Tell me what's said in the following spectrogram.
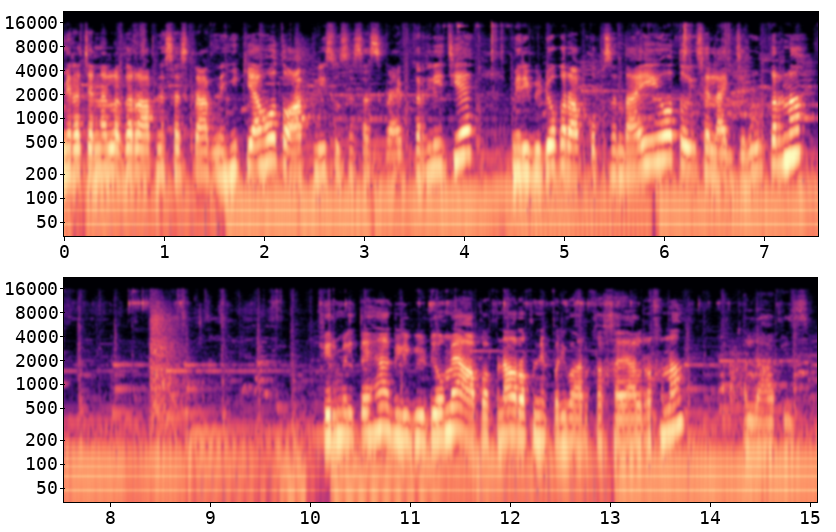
मेरा चैनल अगर आपने सब्सक्राइब नहीं किया हो तो आप प्लीज़ उसे सब्सक्राइब कर लीजिए। मेरी वीडियो अगर आपको पसंद आई हो तो इसे लाइक ज़रूर करना। फिर मिलते हैं अगली वीडियो में। आप अपना और अपने परिवार का ख्याल रखना। अल्लाह हाफिज़।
